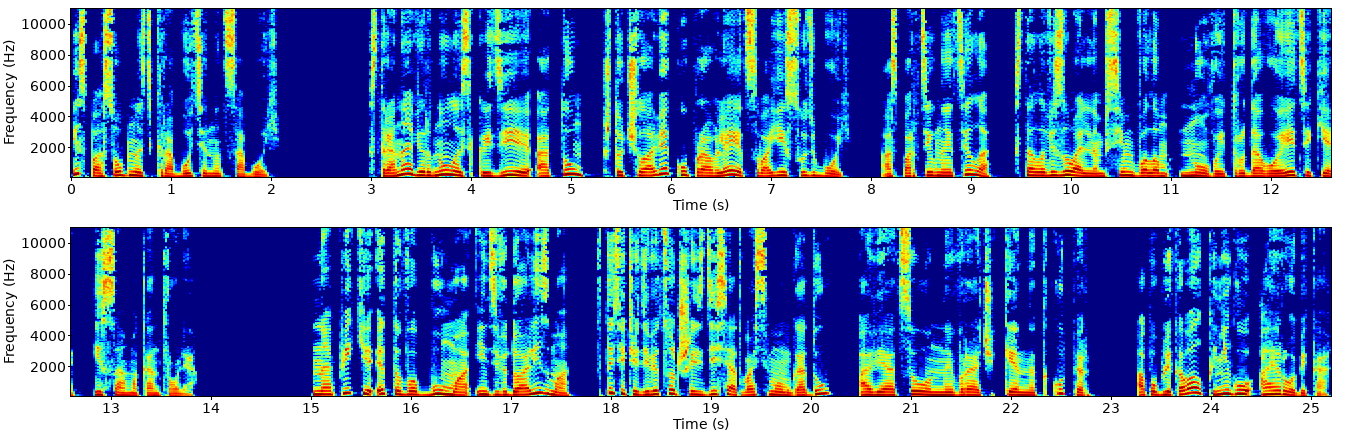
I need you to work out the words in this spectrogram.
и способность к работе над собой. Страна вернулась к идее о том, что человек управляет своей судьбой, а спортивное тело стало визуальным символом новой трудовой этики и самоконтроля. На пике этого бума индивидуализма в 1968 году авиационный врач Кеннет Купер опубликовал книгу «Аэробика».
